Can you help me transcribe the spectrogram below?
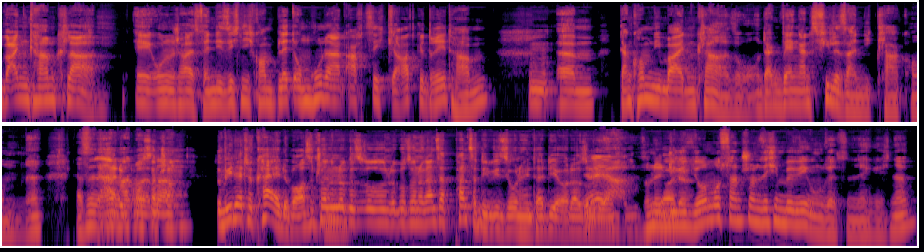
beiden kamen klar. Ey, ohne Scheiß, wenn die sich nicht komplett um 180 Grad gedreht haben, Hm. ähm, dann kommen die beiden klar so. Und dann werden ganz viele sein, die klarkommen. Ne? Das sind Ja, einfach nur immer, schon, so wie in der Türkei, du brauchst schon Ja. so, eine, so, eine ganze Panzerdivision hinter dir oder so. ja, ja, so eine Leute- Division muss dann schon sich in Bewegung setzen, denke ich. Ne?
